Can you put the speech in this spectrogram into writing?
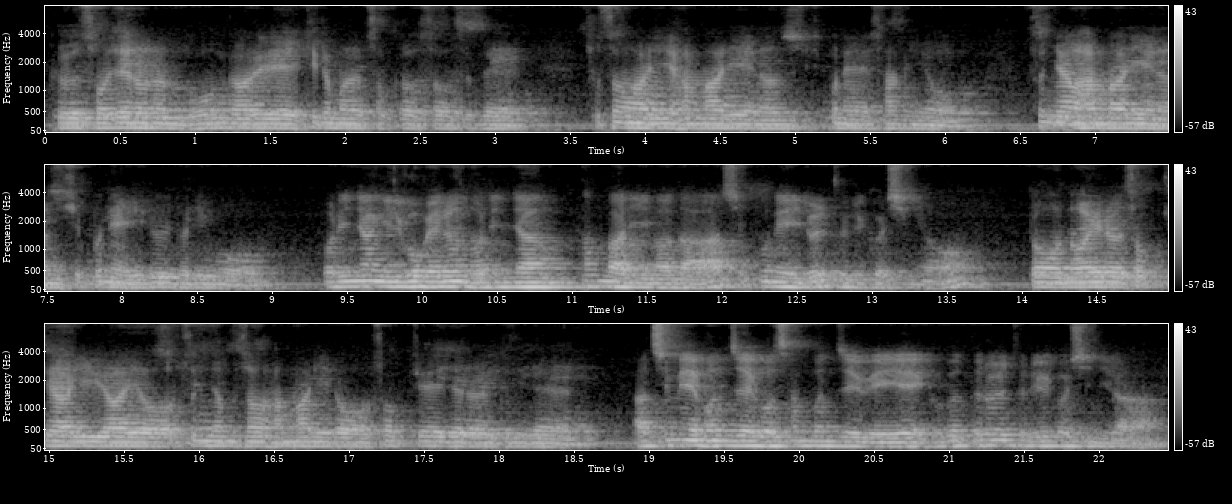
그 소재로는 가루에 기름을 섞어서 쓰되 수송아지 한 마리에는 10분의 3이요 순양 한 마리에는 10분의 1을 드리고 어린 양 일곱에는 어린 양 한 마리마다 10분의 1을 드릴 것이며 또 너희를 속죄하기 위하여 순념소 한 마리로 속죄제를 드리되 아침에 번제 곧 상번제 외에 그것들을 드릴 것이니라.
